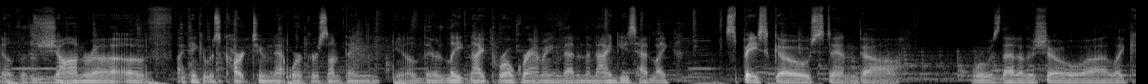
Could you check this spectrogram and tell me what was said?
you know, the genre of, I think it was Cartoon Network or something, you know, their late night programming that in the 90s had like Space Ghost and, uh, what was that other show? Uh, like,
